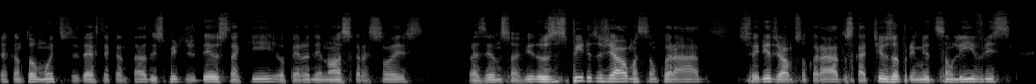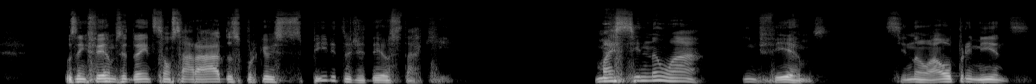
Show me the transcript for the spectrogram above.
Já cantou muito, vocês devem ter cantado. O Espírito de Deus está aqui, operando em nossos corações, trazendo sua vida. Os espíritos de alma são curados, os feridos de alma são curados, os cativos oprimidos são livres, os enfermos e doentes são sarados, porque o Espírito de Deus está aqui. Mas se não há enfermos, se não há oprimidos,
